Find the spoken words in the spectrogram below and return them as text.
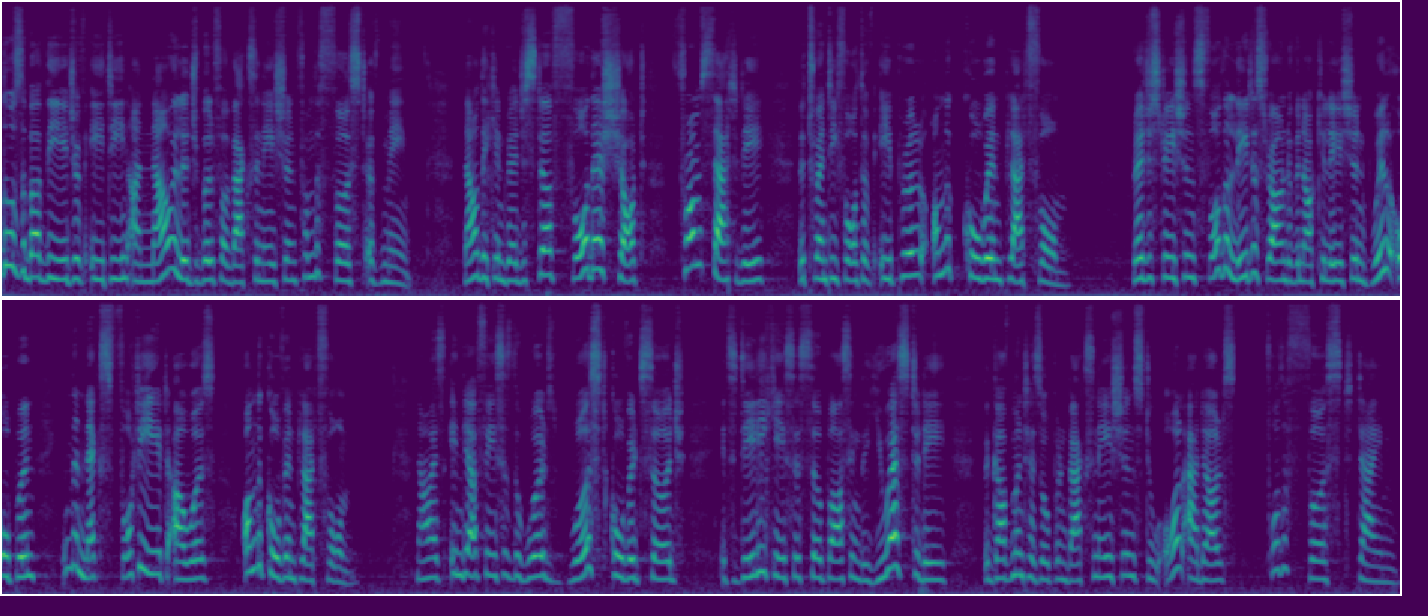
those above the age of 18 are now eligible for vaccination from the 1st of May. Now they can register for their shot from Saturday, the 24th of April on the CoWIN platform. Registrations for the latest round of inoculation will open in the next 48 hours on the CoWIN platform. Now, as India faces the world's worst COVID surge, its daily cases surpassing the US today, the government has opened vaccinations to all adults for the first time.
